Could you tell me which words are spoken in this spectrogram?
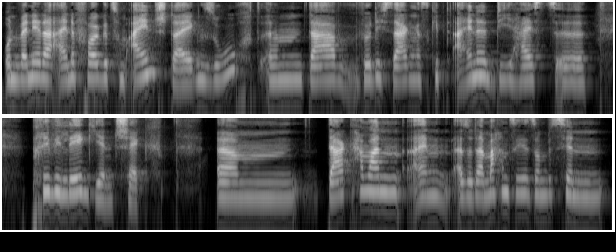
Und wenn ihr da eine Folge zum Einsteigen sucht, ähm, da würde ich sagen, es gibt eine, die heißt äh, Privilegiencheck. Ähm, da kann man ein, also da machen sie so ein bisschen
